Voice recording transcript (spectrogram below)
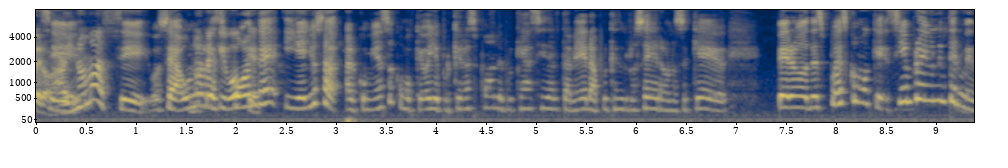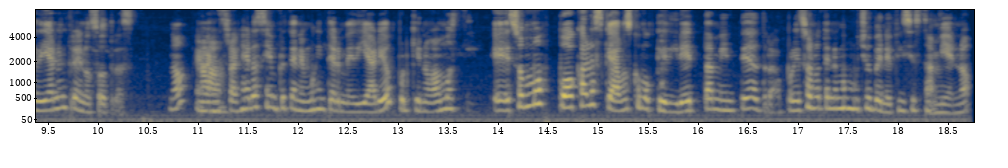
pero Sí, ahí nomás. Sí, o sea, uno No responde equivoques. y ellos a- al comienzo como que, oye, ¿por qué responde? ¿Por qué es así de altanera? ¿Por qué es grosera? O no sé qué. Pero después como que siempre hay un intermediario entre nosotras, ¿no? En Ah. la extranjera siempre tenemos intermediario porque no vamos, eh, somos pocas las que vamos como que directamente atrás. Por eso no tenemos muchos beneficios también, ¿no?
